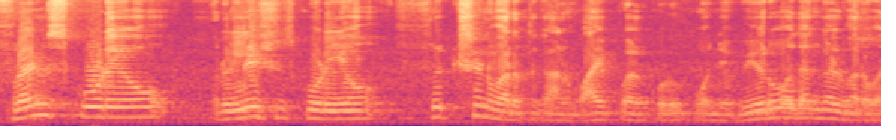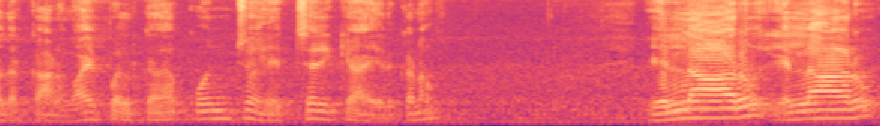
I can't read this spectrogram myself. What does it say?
ஃப்ரெண்ட்ஸ் கூடயும் ரிலேஷன்ஸ் கூடயும் ஃப்ரிக்ஷன் வர்றதுக்கான வாய்ப்புகள் கொடுக்கும் கொஞ்சம் விரோதங்கள் வருவதற்கான வாய்ப்புகள் இருக்காக கொஞ்சம் எச்சரிக்கையாக இருக்கணும். எல்லாரும் எல்லாரும்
